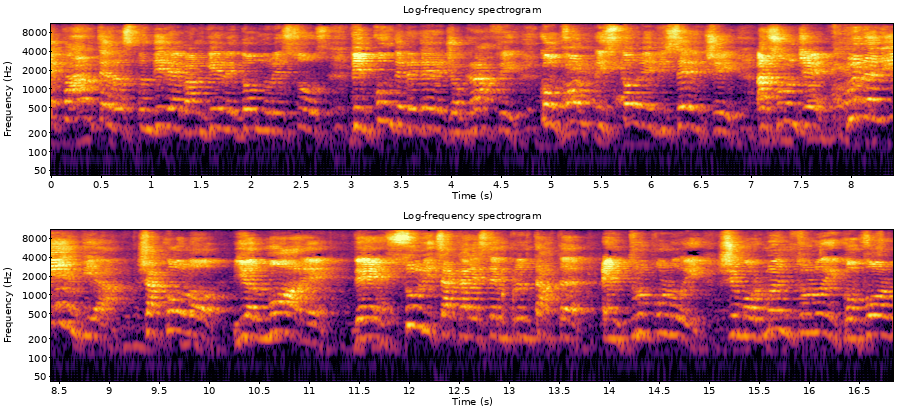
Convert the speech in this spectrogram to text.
departe în răspândirea Evangheliei Domnului Isus, din punct de vedere geografic, conform istoriei bisericii, ajunge până în India și acolo el moare de sulița care este împrântată în trupul lui și mormântul lui, conform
